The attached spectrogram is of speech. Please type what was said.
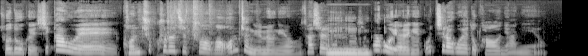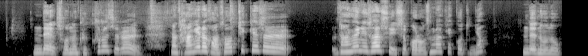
저도 그 시카고에 건축 크루즈 투어가 엄청 유명해요. 사실 음. 시카고 여행의 꽃이라고 해도 과언이 아니에요. 근데 저는 그 크루즈를 그냥 당일에 가서 티켓을 당연히 살 수 있을 거라고 생각했거든요. 근데 no no.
